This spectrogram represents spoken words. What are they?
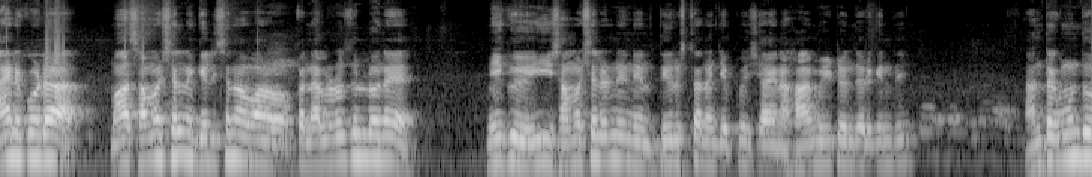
ఆయన కూడా మా సమస్యలను గెలిచిన ఒక నెల రోజుల్లోనే మీకు ఈ సమస్యలన్నీ నేను తీరుస్తానని చెప్పేసి ఆయన హామీ ఇవ్వడం జరిగింది. అంతకుముందు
